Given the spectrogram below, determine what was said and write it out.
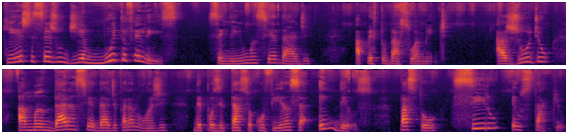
Que este seja um dia muito feliz, sem nenhuma ansiedade a perturbar sua mente. Ajude-o a mandar a ansiedade para longe, depositar sua confiança em Deus. Pastor Ciro Eustáquio.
